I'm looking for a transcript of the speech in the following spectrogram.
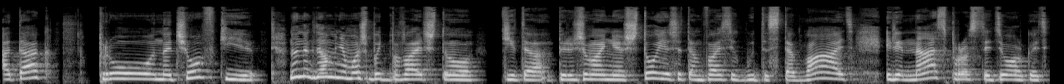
А так, про ночевки. Ну, иногда у меня, может быть, бывает, что какие-то переживания, что если там Васик будет доставать, или нас просто дергать.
